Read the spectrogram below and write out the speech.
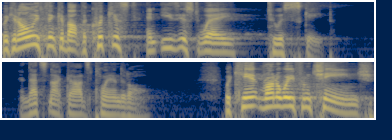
we can only think about the quickest and easiest way to escape. And that's not God's plan at all. We can't run away from change,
